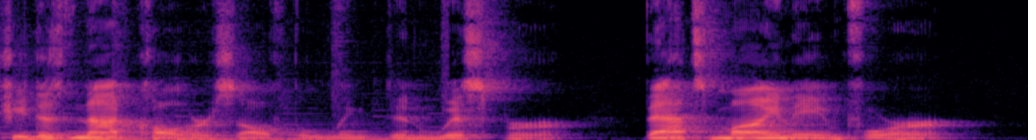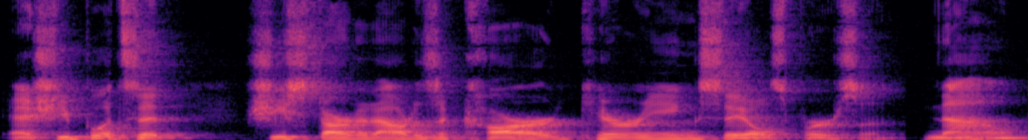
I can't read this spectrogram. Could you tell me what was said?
she does not call herself the LinkedIn Whisperer. That's my name for her. As she puts it, she started out as a card carrying salesperson. Now,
